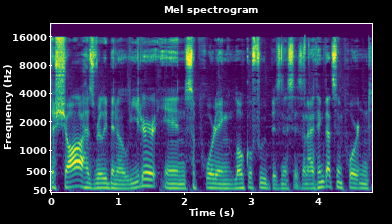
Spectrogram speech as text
The Shaw has really been a leader in supporting local food businesses, and I think that's important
